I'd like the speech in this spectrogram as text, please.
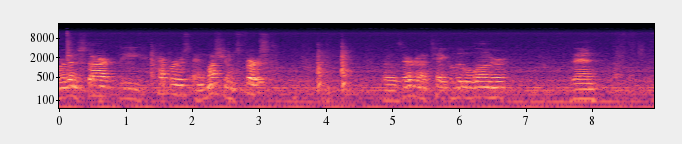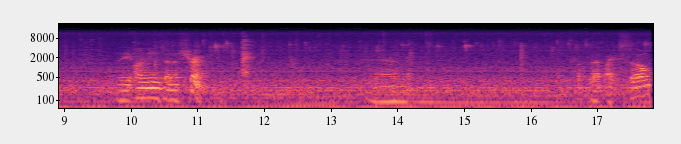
we're going to start the peppers and mushrooms first, because they're going to take a little longer than the onions and the shrimp. And cut that like so.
